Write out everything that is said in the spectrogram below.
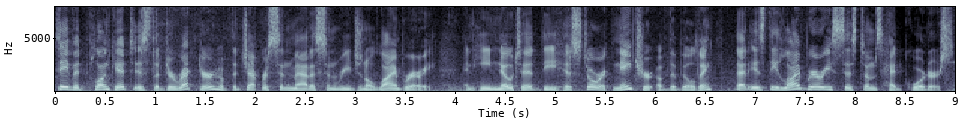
David Plunkett is the director of the Jefferson Madison Regional Library, and he noted the historic nature of the building that is the library system's headquarters.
